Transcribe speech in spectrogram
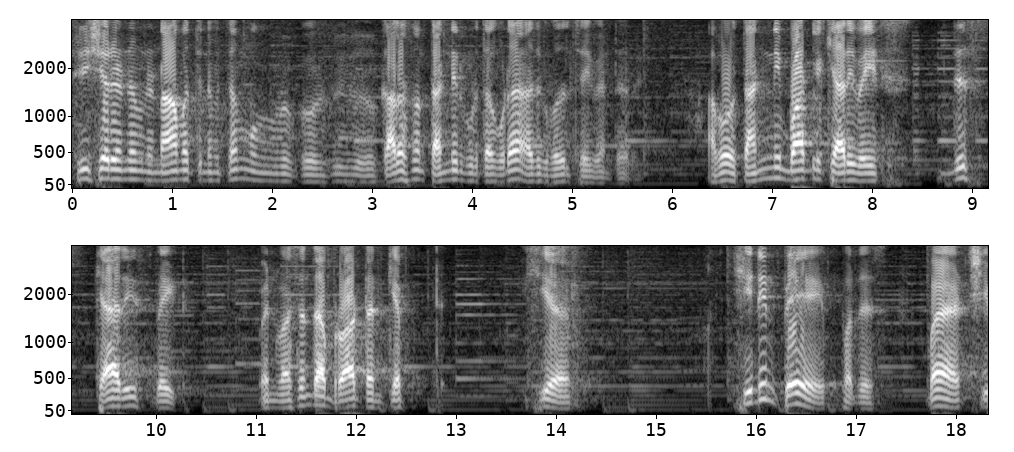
சீஷரனும் நாமத்து நிமித்தம் உங்களுக்கு கலசம் தண்ணீர் கொடுத்தா கூட அதுக்கு பதில் செய்வேன்றார் அப்போ தண்ணி bottle carry weights this carries weight when Vasantha brought and kept here he didn't pay for this but she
